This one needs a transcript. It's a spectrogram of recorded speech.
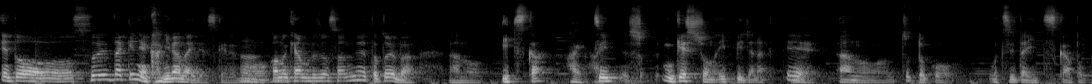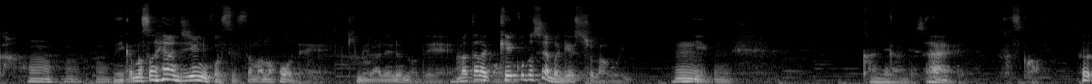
えっと、それだけには限らないですけれども、うん。他のキャンプ場さんで例えばあの5日、はいつい月初の1日じゃなくて、あのちょっとこう落ち着いた5日とか。うんうん6日、まあ、その辺は自由にこう施設様の方で決められるので、まあ、ただ傾向としてはやっぱ月初が多い。うんっていう感じなんですね。はい。そっか。それ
